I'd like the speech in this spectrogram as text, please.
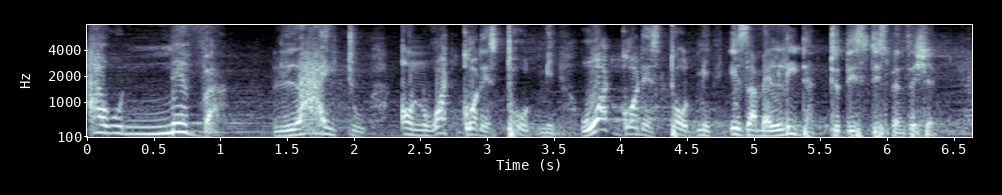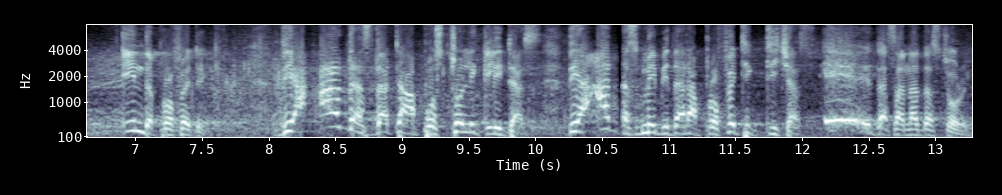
I will never lie to on what God has told me. What God has told me is I'm a leader to this dispensation. in the prophetic. There are others that are apostolic leaders. There are others maybe that are prophetic teachers. Eh, that's another story.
